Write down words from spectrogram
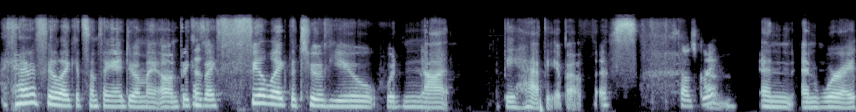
I kind of feel like it's something I do on my own because I feel like the two of you would not be happy about this. Sounds great. Um, and and were I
